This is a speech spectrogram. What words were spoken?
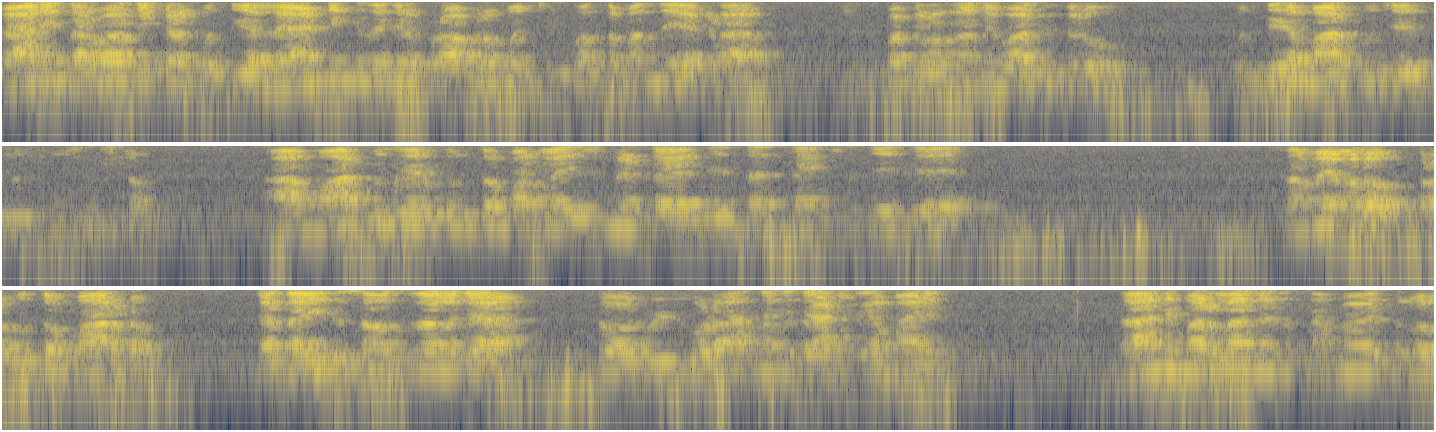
కానీ తర్వాత ఇక్కడ కొద్దిగా ల్యాండింగ్ దగ్గర ప్రాబ్లం వచ్చి కొంతమంది అక్కడ చుట్టుపక్కల ఉన్న నివాసితులు కొద్దిగా మార్పు చేర్పులు సూచించడం ఆ మార్పు చేర్పులతో మరలా ఎస్టిమేట్ తయారు చేసి దాన్ని శాంక్షన్ చేసే సమయంలో ప్రభుత్వం మారడం గత ఐదు సంవత్సరాలుగా టోర్ బ్రిడ్జ్ కూడా అందరిని ద్రాక్షగా మారింది. దాన్ని మరలా నిన్న సమావేశంలో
